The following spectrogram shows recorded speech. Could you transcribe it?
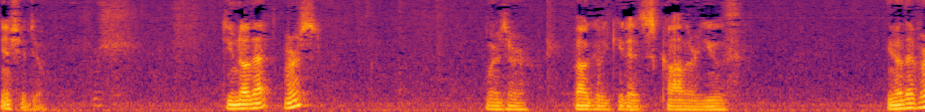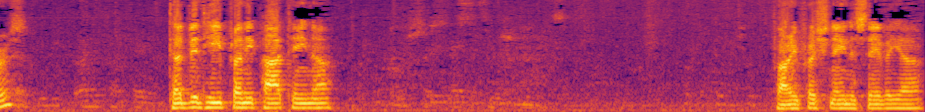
Yes, you do. Do you know that verse? Where's our Bhagavad Gita scholar youth? You know that verse? Tadvidhi pranipatena pariprashnena sevaya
